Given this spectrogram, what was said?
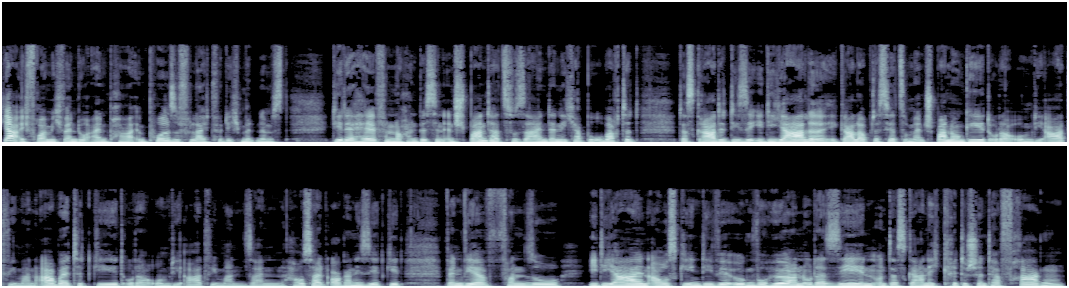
ja, ich freue mich, wenn du ein paar Impulse vielleicht für dich mitnimmst, die dir helfen, noch ein bisschen entspannter zu sein. Denn ich habe beobachtet, dass gerade diese Ideale, egal ob das jetzt um Entspannung geht oder um die Art, wie man arbeitet geht oder um die Art, wie man seinen Haushalt organisiert geht, wenn wir von so Idealen ausgehen, die wir irgendwo hören oder sehen und das gar nicht kritisch hinterfragen,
